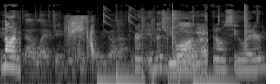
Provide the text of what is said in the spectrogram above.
Nine. That life changing we got after. In this vlog, and I'll see you later.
